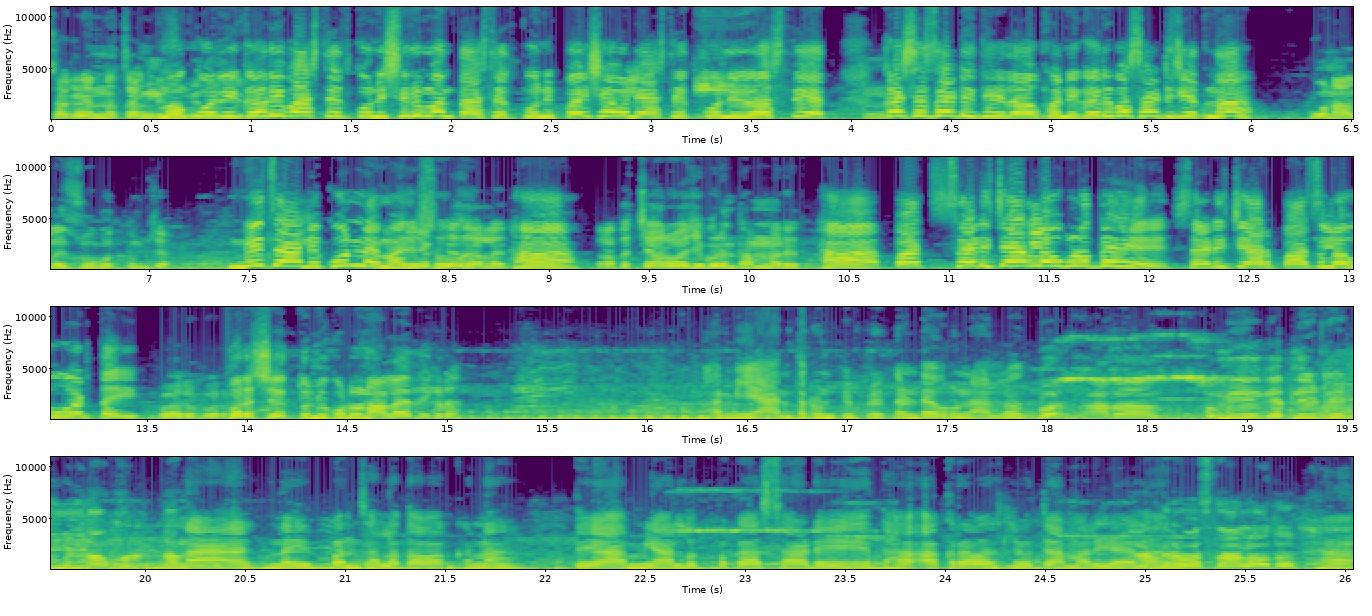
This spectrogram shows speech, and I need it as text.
सगळ्यांना चांगली मग सुविधा कोणी दिली गरीब असतात कोणी श्रीमंत असतात कोणी पैशावाले असतात कोणी नसतात. कशासाठी ते दवाखाने गरीबासाठीच आहेत ना? पाहिजे. कोण आलंय सोबत तुमच्या? मीच आले कोण नाही एकटेच माझ्यासोबत आलात? हा. तर आता चार वाजेपर्यंत थांबणार आहेत. हा पाच साडेचारला उघडत आहे साडेचार पाचला उघडत आहे बरं बरं. बरं तुम्ही कुठून आलाय तिकडं? आम्ही अंतरून पिंपरीतंड्यावरून आलो. बरं आता तुम्ही घेतली ट्रीटमेंट नाही नाही बंद झाला दवाखाना. ते आम्ही आलो बघा साडे दहा अकरा वाजले होते आम्हाला यायला. अकरा वाजता आला होता? हा.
